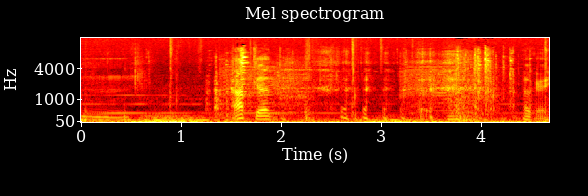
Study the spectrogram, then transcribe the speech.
Hmm, not good. okay.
